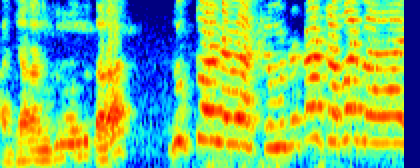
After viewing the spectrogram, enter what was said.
আর যারা নতুন বন্ধু তারা ঢুকতে নেবে একটা মতো টাটা বাই বাই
